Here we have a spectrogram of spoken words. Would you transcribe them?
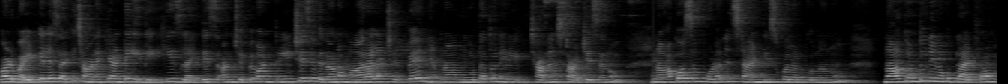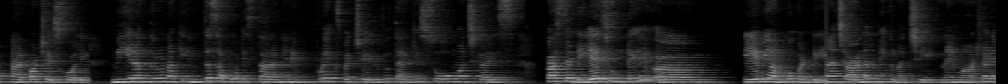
వాడు బయటకు వెళ్ళేసరికి చాణక్య అంటే ఇది హీఈస్ లైక్ దిస్ అని చెప్పి వాడిని ట్రీట్ చేసే విధానం మారాలని చెప్పే నా మూటతో నేను ఛానల్ స్టార్ట్ చేశాను. నా కోసం కూడా నేను స్టాండ్ తీసుకోవాలనుకున్నాను. నాకంటూ నేను ఒక ప్లాట్ఫామ్ ఏర్పాటు చేసుకోవాలి. మీరందరూ నాకు ఇంత సపోర్ట్ ఇస్తారని నేను ఎప్పుడూ ఎక్స్పెక్ట్ చేయలేదు. Thank you so much guys కాస్త డిలేస్ ఉంటే ఏమీ అనుకోకండి. నా ఛానల్ మీకు నచ్చి నేను మాట్లాడే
